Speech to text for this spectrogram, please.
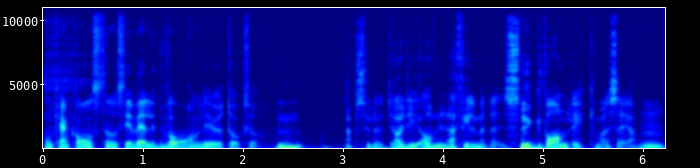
Hon kan konsten och ser väldigt vanlig ut också. mm, absolut, ja det gör hon i den här filmen. Snygg vanlig kan man ju säga. Mm.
